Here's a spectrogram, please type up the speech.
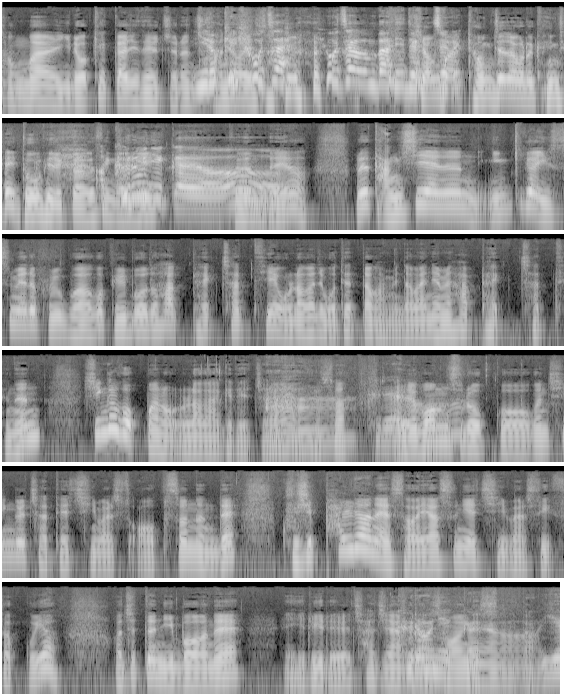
정말 이렇게까지 될 줄은 이렇게 효자 효자 음반이 될 정말 줄. 경제적으로 굉장히 도움이 될 거라고 아, 생각이 그러니까요. 드는데요. 그런데 당시에는 인기가 있음에도 불구하고 빌보드 핫 100 차트에 올라가지 못했다고 합니다. 왜냐하면 핫 100 차트는 싱글곡만 올라가게 됐죠. 아, 그래서 그래요? 앨범 수록곡은 싱글 차트에 진입할 수 없었는데 98년에서야 순위에 진입할 수 있었고요. 어쨌든 이번에 1위를 차지한 그런 상황이 됐습니다. 예,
